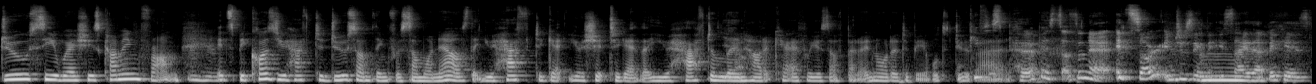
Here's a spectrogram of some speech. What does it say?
do see where she's coming from. Mm-hmm. It's because you have to do something for someone else that you have to get your shit together. You have to learn Yeah. how to care for yourself better in order to be able to do gives us that. purpose, doesn't it? It's so interesting that you say that mm. because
